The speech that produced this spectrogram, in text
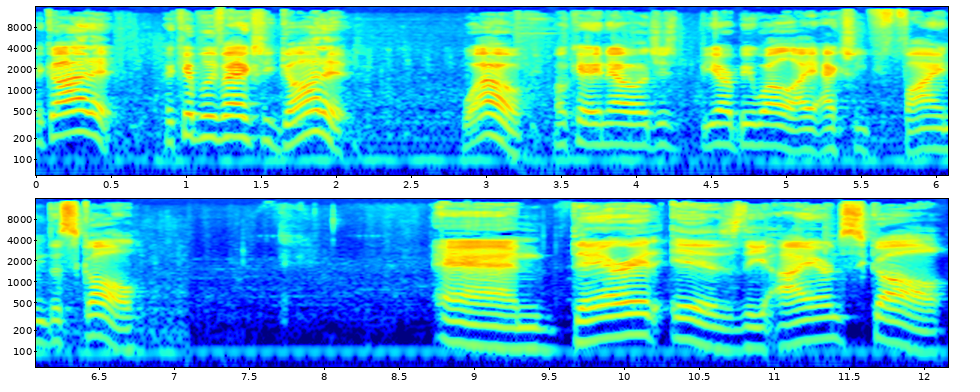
I got it. I can't believe I actually got it. Wow. Okay, now just BRB while I actually find the skull. And there it is, the Iron Skull.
